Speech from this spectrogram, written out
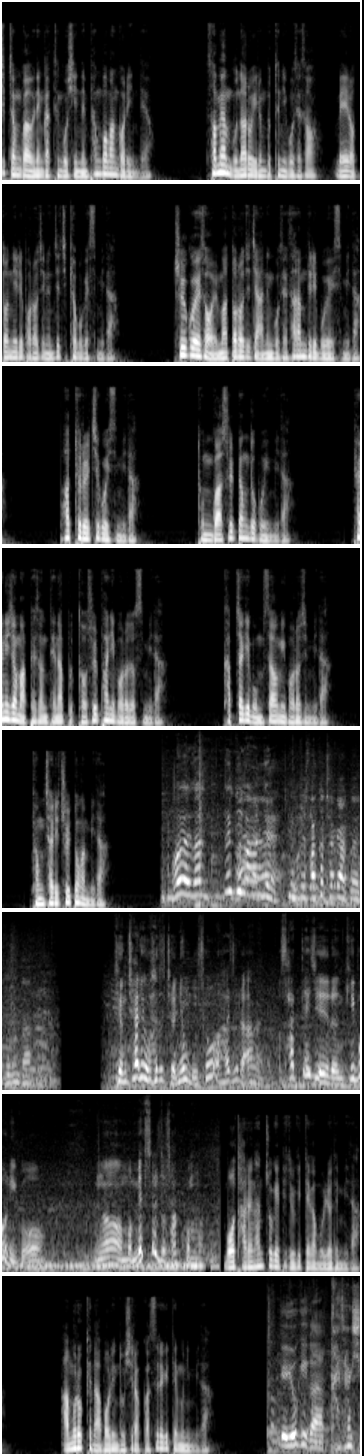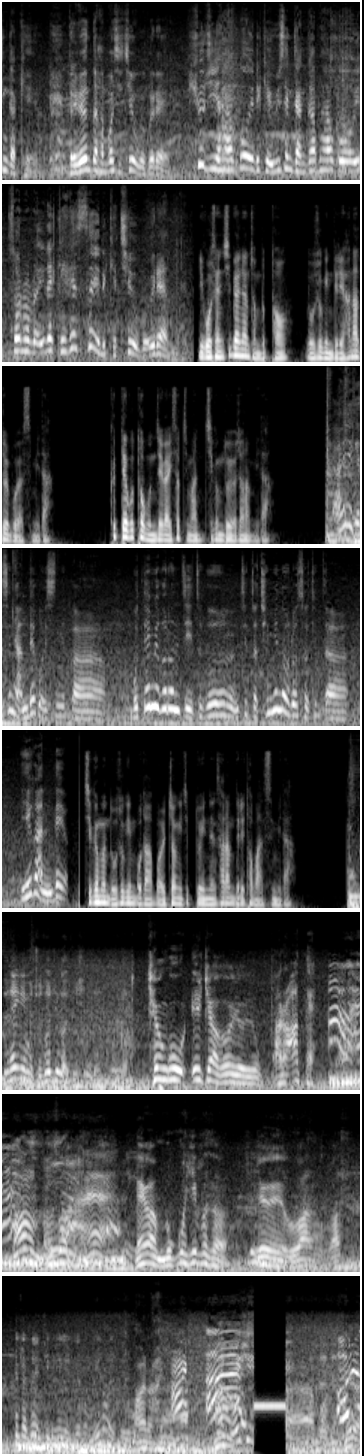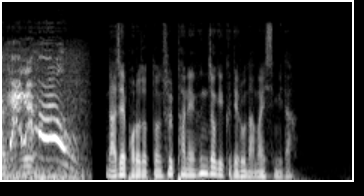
식점과 은행 같은 곳이 있는 평범한 거리인데요. 서면 문화로 이름 붙은 이곳에서 매일 어떤 일이 벌어지는지 지켜보겠습니다. 출구에서 얼마 떨어지지 않은 곳에 사람들이 모여 있습니다. 화투를 치고 있습니다. 돈과 술병도 보입니다. 편의점 앞에선 대낮부터 술판이 벌어졌습니다. 갑자기 몸싸움이 벌어집니다. 경찰이 출동합니다. 어, 난안 돼. 우리 사건 처리할 거야 두분 다. 경찰이 와도 전혀 무서워하지 않아요. 사태질은 기본이고, 어, 뭐 멱살도 잡고 뭐. 뭐 다른 한쪽에 비둘기떼가 몰려듭니다. 아무렇게 나버린 도시락과 쓰레기 때문입니다. 여기가 가장 심각해요. 대면도 한 번씩 치우고 그래. 휴지하고 이렇게 위생 장갑하고 손으로 이렇게 해서 이렇게 치우고 이래야 돼. 이곳엔 10여 년 전부터 노숙인들이 하나둘 모였습니다. 그때부터 문제가 있었지만 지금도 여전합니다. 아예 개선이 안 되고 있으니까 뭐 때문에 그런지 저건 진짜 시민으로서 진짜 이해가 안 돼요. 지금은 노숙인보다 멀쩡히 집도 있는 사람들이 더 많습니다. 선생님은 주소지가 어디신데 원래? 청구 일자 그 바로 앞에. 나는 노수 안 해. 내가 먹고 싶어서 여기 와, 왔어. 그러니까 선생님 지금 이게 계속 민원이 말을 하지. 아, 네네. 낮에 벌어졌던 술판의 흔적이 그대로 남아 있습니다.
